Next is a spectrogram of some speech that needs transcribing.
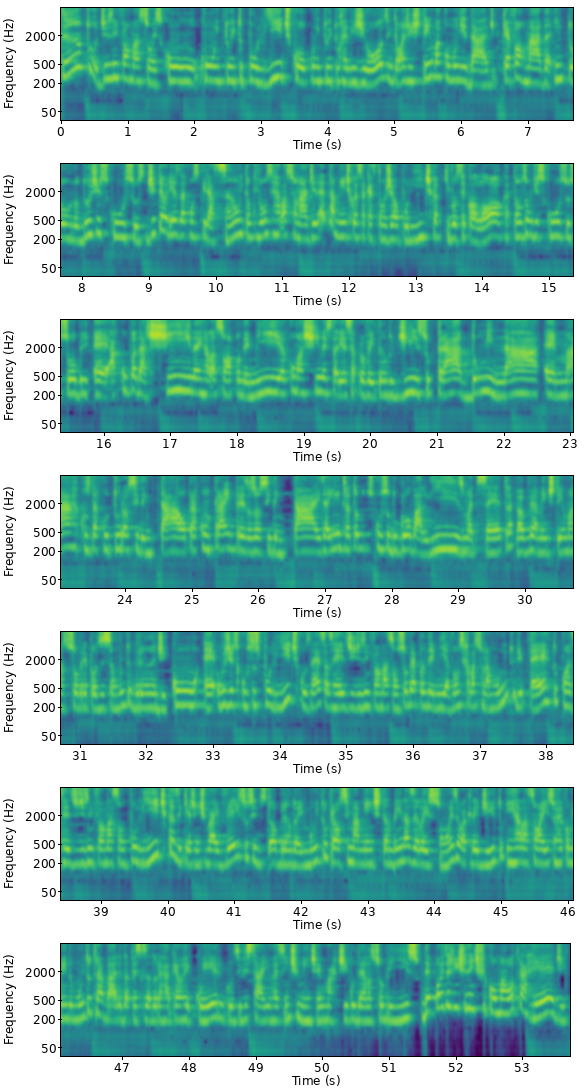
tanto desinformações com, com intuito político ou com intuito religioso, então a gente tem uma comunidade que é formada em torno dos discursos de teorias da conspiração, então que vão se relacionar diretamente com essa questão geopolítica que você coloca. Então são discursos sobre é, a culpa da China em relação à pandemia, como a China estaria se aproveitando disso para dominar é, marcos da cultura ocidental, para comprar empresas ocidentais. Aí entra todo o discurso do globalismo, etc. Obviamente tem uma sobreposição muito grande com é, os discursos políticos, né? Essas redes de desinformação sobre a pandemia vão se relacionar muito de perto com as redes de desinformação políticas e que a gente vai ver isso se desdobrando aí muito proximamente também nas eleições, eu acredito. Em relação a isso, recomendo muito o trabalho da pesquisadora Raquel Recuero, inclusive saiu recentemente aí um artigo dela sobre isso. Depois a gente identificou uma outra rede,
